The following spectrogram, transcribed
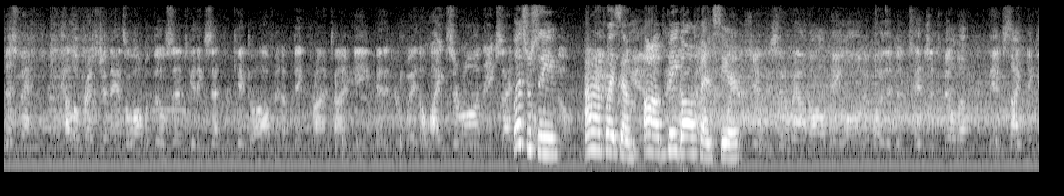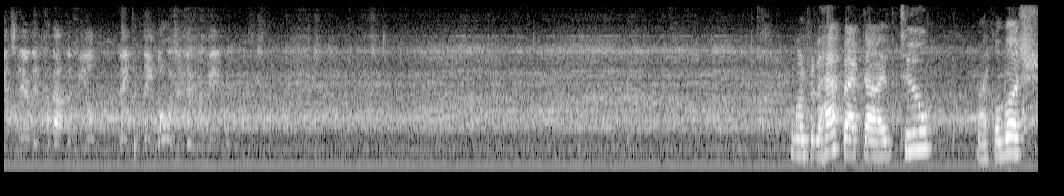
This match. Hello, friends. Jim Nantz along with Phil Simms getting set for kickoff and a big primetime game headed your way. The lights are on. The excitement. Let's receive. I want to play some uh, big offense here. We sit around all day long and one of the tensions built excitement gets there. They come out in the field. They they know it's a different game. I'm going for the halfback dive to Michael Bush.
